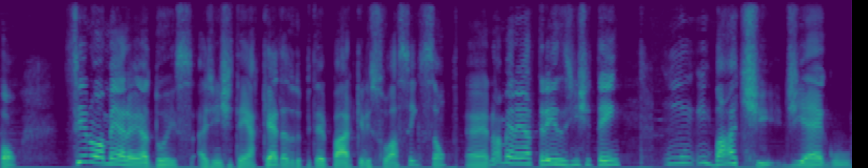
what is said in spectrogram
Bom, se no Homem-Aranha 2 a gente tem a queda do Peter Parker e sua ascensão, é, no Homem-Aranha 3 a gente tem um embate de ego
